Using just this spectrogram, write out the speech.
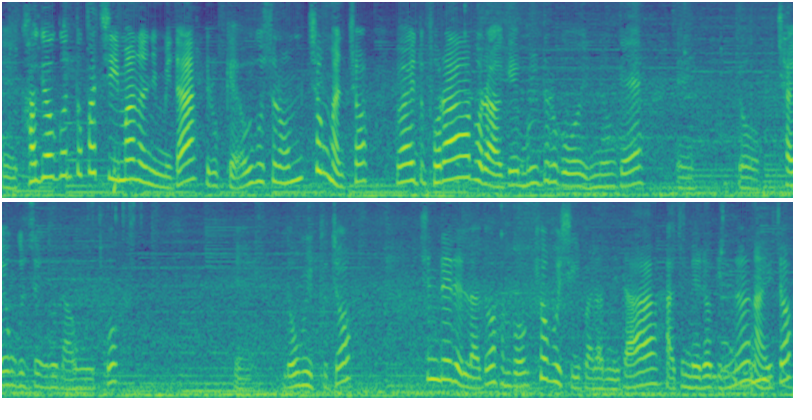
예, 가격은 똑같이 2만원입니다. 이렇게 얼굴은 엄청 많죠. 이 아이도 보라보라하게 물들고 있는 게 예, 자연군생으로 나오고 있고 예, 너무 이쁘죠? 신데렐라도 한번 켜보시기 바랍니다. 아주 매력있는 아이죠?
